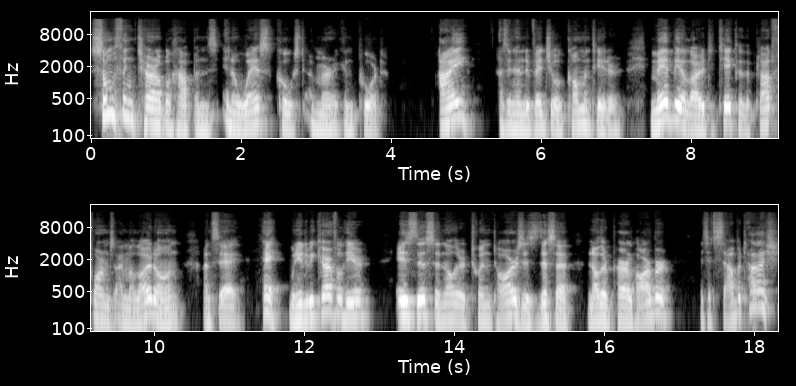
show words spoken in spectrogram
Something terrible happens in a West Coast American port. I, as an individual commentator, may be allowed to take to the platforms I'm allowed on and say, hey, we need to be careful here. Is this another Twin Towers? Is this a, another Pearl Harbor? Is it sabotage?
